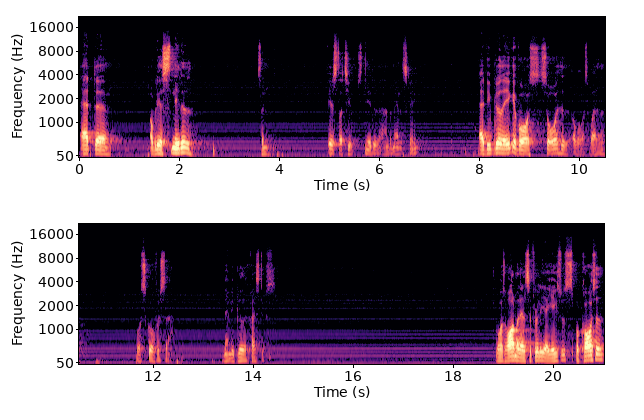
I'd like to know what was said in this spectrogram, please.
at, øh, og bliver snittet, sådan illustrativt snittet af andre menneske. ikke? at vi bløder ikke vores sårhed og vores vrede, vores skuffelser, men vi bløder Kristus. Vores rollemodel selvfølgelig er Jesus på korset,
